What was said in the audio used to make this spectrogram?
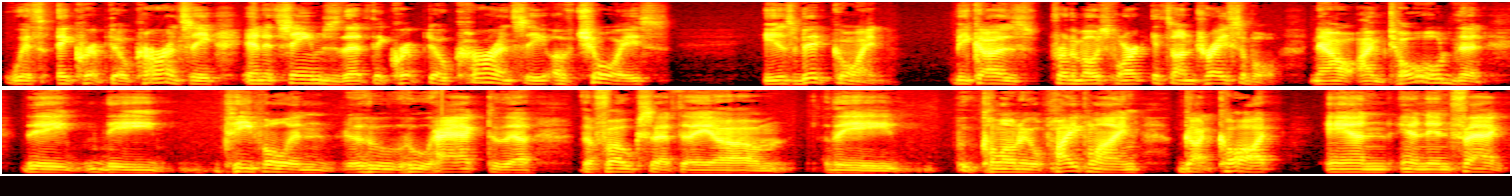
with a cryptocurrency. And it seems that the cryptocurrency of choice is Bitcoin because for the most part it's untraceable. Now I'm told that the the people in who who hacked the the folks at the um, the Colonial Pipeline got caught and and in fact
